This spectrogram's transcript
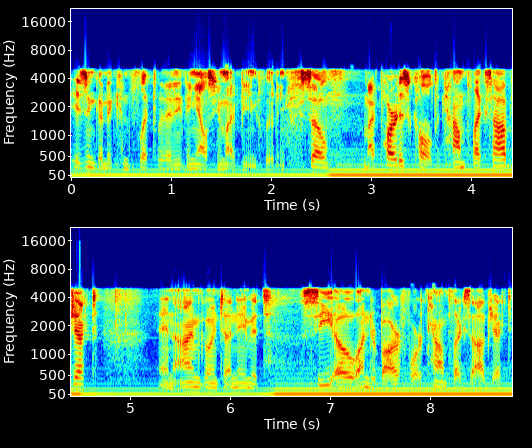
not going to conflict with anything else you might be including. So, my part is called complex object, and I'm going to name it CO underbar for complex object.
